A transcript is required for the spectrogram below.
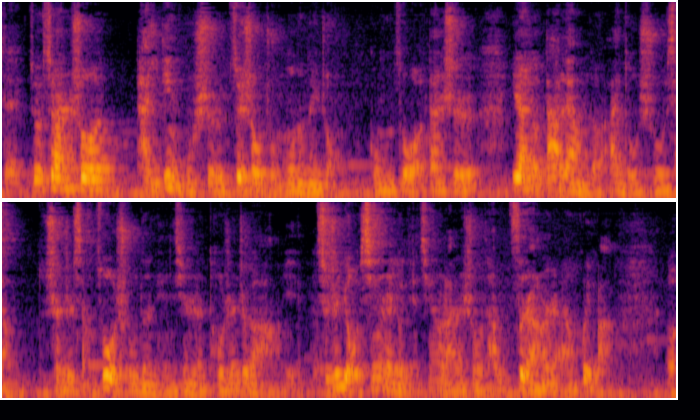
对，就虽然说它一定不是最受瞩目的那种。工作，但是依然有大量的爱读书、想甚至想做书的年轻人投身这个行业。其实有新人、有年轻人来的时候，他们自然而然会把，呃，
